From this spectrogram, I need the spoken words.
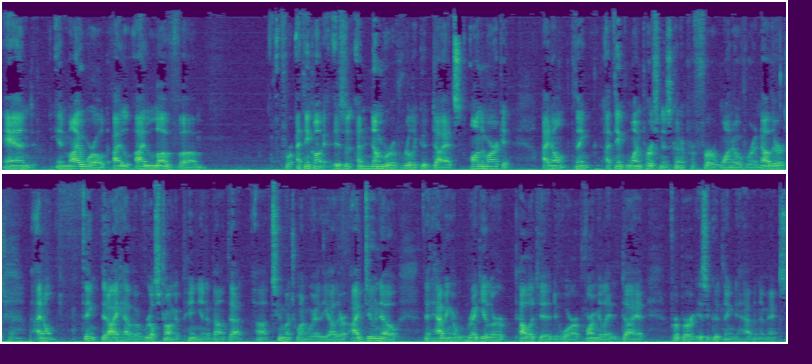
And in my world, I, I love, um, for I think uh, there's a, a number of really good diets on the market. I don't think, I think one person is going to prefer one over another. I don't think that I have a real strong opinion about that uh, too much one way or the other. I do know that having a regular pelleted or formulated diet for bird is a good thing to have in the mix.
